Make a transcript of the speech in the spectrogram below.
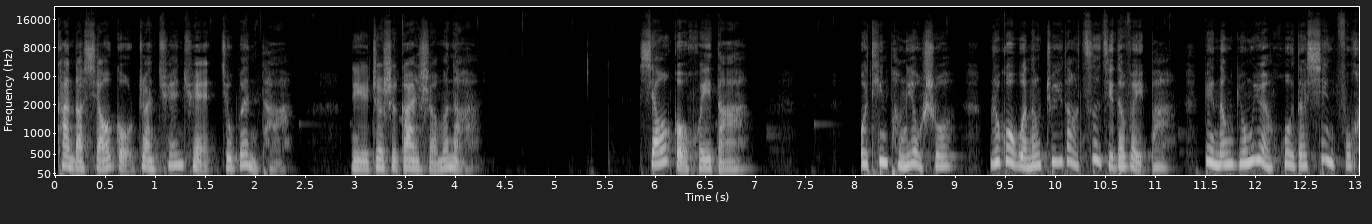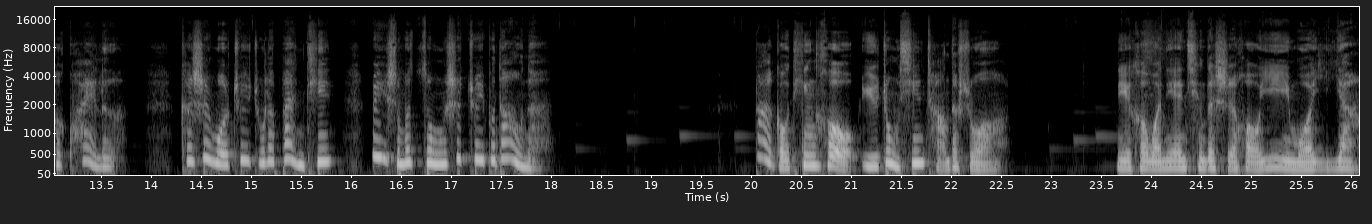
看到小狗转圈圈，就问他：“你这是干什么呢？”小狗回答：“我听朋友说，如果我能追到自己的尾巴，便能永远获得幸福和快乐。可是我追逐了半天，为什么总是追不到呢？”大狗听后语重心长地说：“你和我年轻的时候一模一样。”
